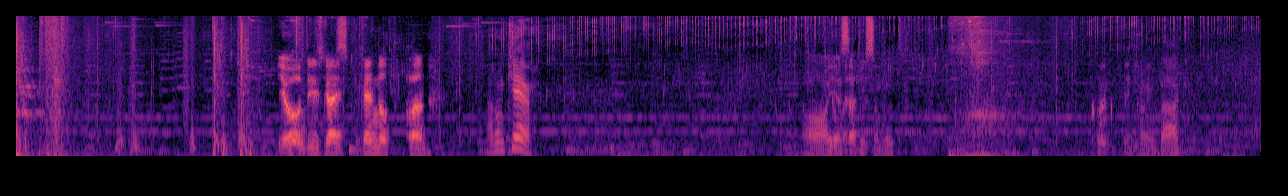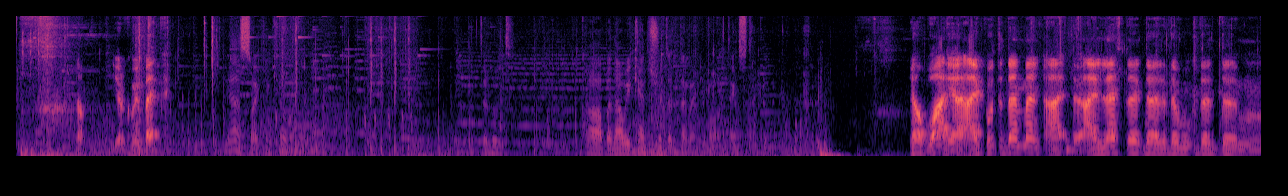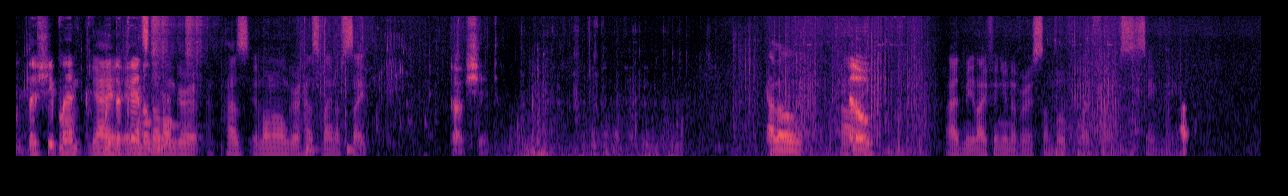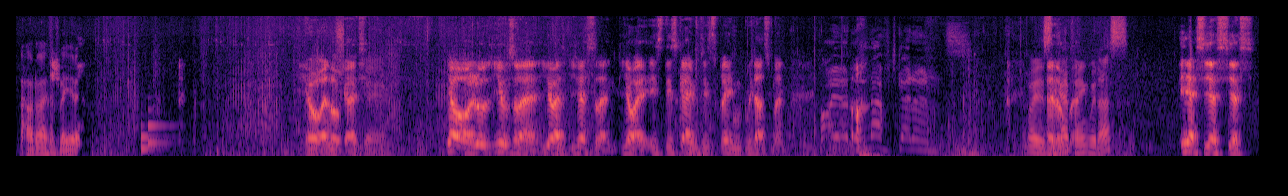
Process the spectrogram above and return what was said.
Yo, these guys cannot run. I don't care. Oh Yo, yes, I took some loot. Coming, coming. I'm coming back. No, you're coming back? Yeah, so I can kill them. The loot. Oh, but now we can't shoot at them anymore, thanks to you. No, why? I, I put them, man. I I left the the the the the, the ship, man, Yeah, with the and cannon. it's no longer has it no longer has line of sight. Oh shit. Hello. Ah, Hello. Add me life in universe on both platforms, same name. How do I play it? Yo, hello guys. game. Yo, Lu- Useland, US, Jesland. Yo, is this guy just playing with us, man? Fire the left cannons! Wait, is Hello, the guy man. playing with us? Yes, yes, yes.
